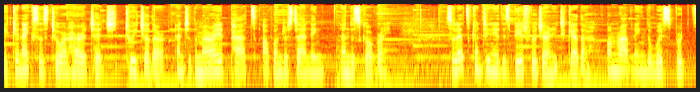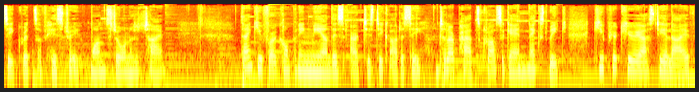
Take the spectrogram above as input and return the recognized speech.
It connects us to our heritage, to each other, and to the myriad paths of understanding and discovery. So let's continue this beautiful journey together, unraveling the whispered secrets of history, one stone at a time. Thank you for accompanying me on this artistic odyssey. Until our paths cross again next week, keep your curiosity alive,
